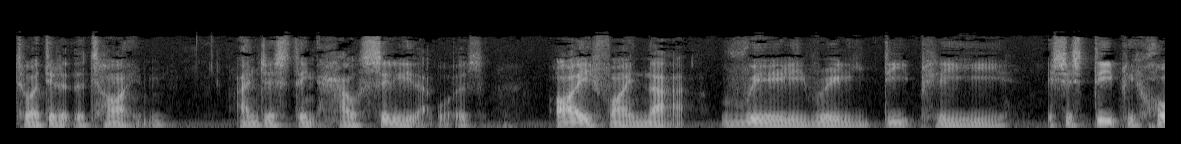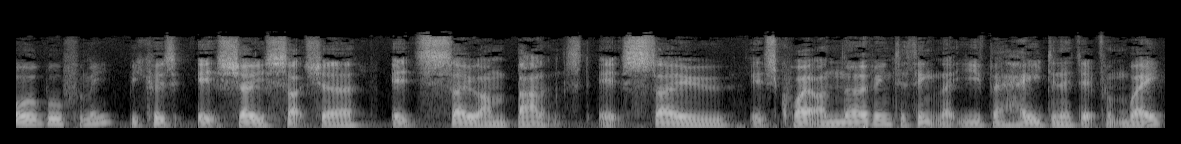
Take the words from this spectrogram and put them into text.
to I did at the time, and just think how silly that was, I find that really, really deeply. It's just deeply horrible for me because it shows such a. It's so unbalanced. It's so. It's quite unnerving to think that you've behaved in a different way,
